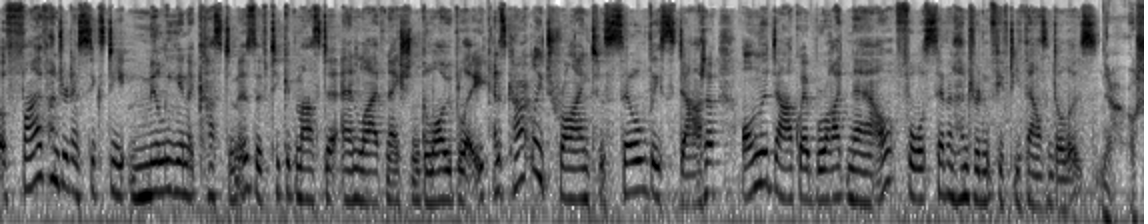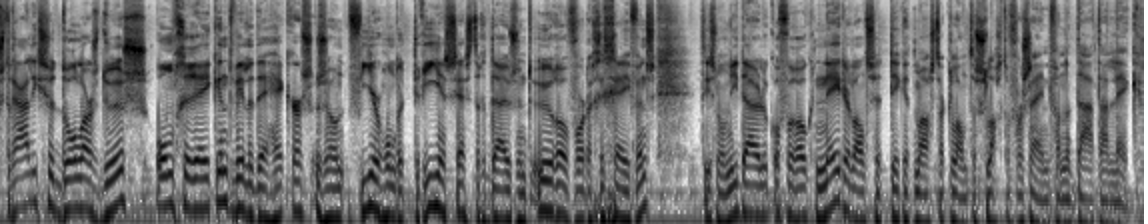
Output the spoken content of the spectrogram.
of 560 million customers of Ticketmaster and Live Nation globally and is currently trying to sell this data on the dark web right now for $750,000. Ja, Australische dollars dus. Omgerekend willen de hackers zo'n 463.000 euro voor de gegevens. Het is nog niet duidelijk of er ook Nederlandse Ticketmaster-klanten slachtoffer zijn van het datalek.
